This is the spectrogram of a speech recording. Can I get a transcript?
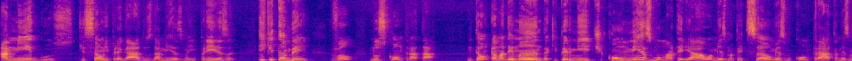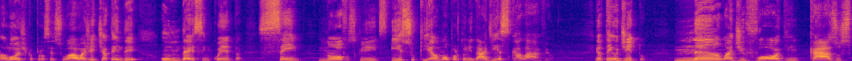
amigos que são empregados da mesma empresa e que também vão nos contratar. Então, é uma demanda que permite, com o mesmo material, a mesma petição, o mesmo contrato, a mesma lógica processual, a gente atender um, 10, 50, 100 novos clientes. Isso que é uma oportunidade escalável. Eu tenho dito, não advogue em casos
